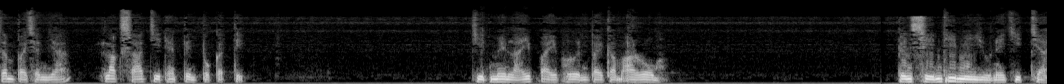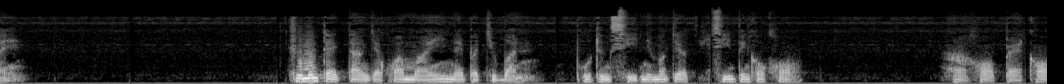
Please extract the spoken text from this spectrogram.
สัมปชัญญะ รักษาจิตให้เป็นปกติ จิตไม่ไหลไปเพลินไปกับอารมณ์ เป็นศีลที่มีอยู่ในจิตใจ คือมันแตกต่างจากความหมายในปัจจุบัน พูดถึงศีลเนี่ยมักจะศีลเป็นข้อข้อห้าข้อแปดข้อ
